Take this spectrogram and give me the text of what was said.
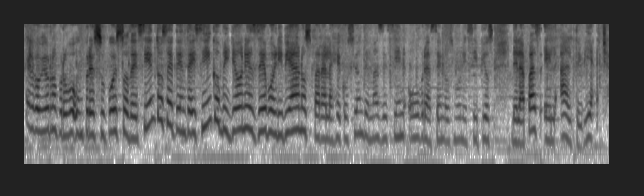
El gobierno aprobó un presupuesto de 175 millones de bolivianos para la ejecución de más de 100 obras en los municipios de La Paz, El Alto y Viacha.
